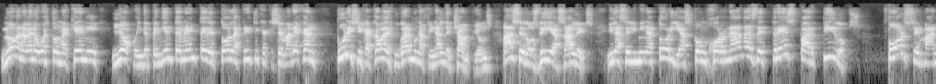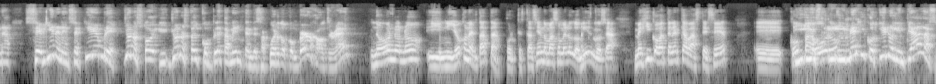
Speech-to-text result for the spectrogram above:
no van a ver a Weston McKenney. Y ojo, independientemente de toda la crítica que se manejan, Pulisic acaba de jugarme una final de Champions hace dos días, Alex, y las eliminatorias con jornadas de tres partidos por semana se vienen en septiembre. Yo no estoy, yo no estoy completamente en desacuerdo con Berhalter, ¿eh? No, no, no, y ni yo con el Tata, porque está haciendo más o menos lo mismo. O sea, México va a tener que abastecer eh, Copa Oro. Y México tiene Olimpiadas,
